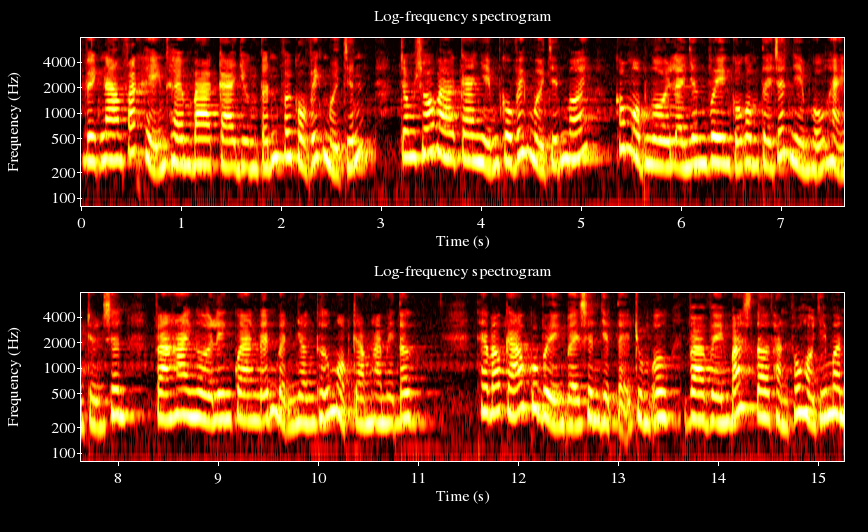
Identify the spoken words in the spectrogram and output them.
Việt Nam phát hiện thêm 3 ca dương tính với COVID-19. Trong số 3 ca nhiễm COVID-19 mới, có một người là nhân viên của công ty trách nhiệm hữu hạn Trường Sinh và hai người liên quan đến bệnh nhân thứ 124. Theo báo cáo của Viện Vệ sinh Dịch tễ Trung ương và Viện Pasteur Thành phố Hồ Chí Minh,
